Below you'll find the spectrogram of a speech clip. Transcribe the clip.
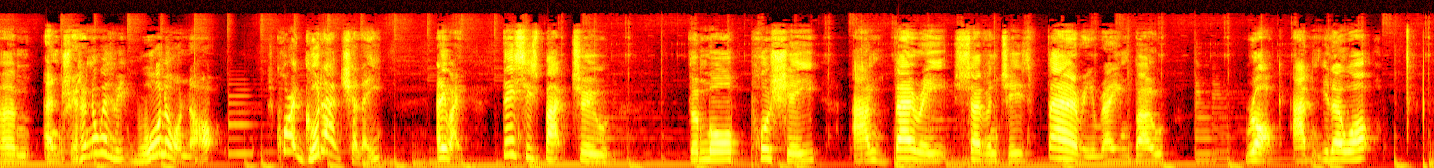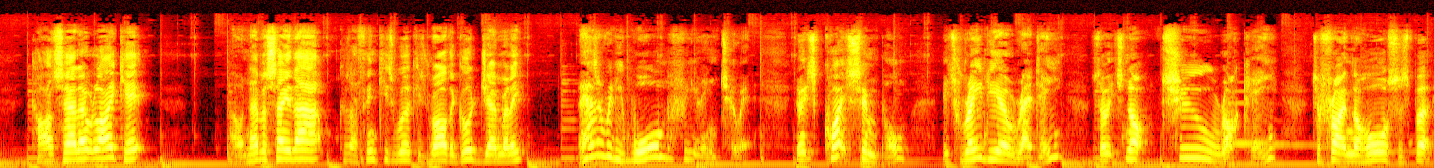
um, entry. I don't know whether it won or not. It's quite good actually. Anyway, this is back to the more pushy and very 70s fairy rainbow rock. And you know what? Can't say I don't like it. I'll never say that because I think his work is rather good generally. It has a really warm feeling to it. You know, it's quite simple. It's radio ready, so it's not too rocky to frighten the horses, but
